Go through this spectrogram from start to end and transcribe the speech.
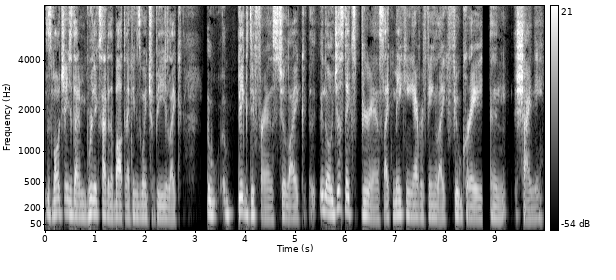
small change that I'm really excited about, and I think is going to be like a, big difference to like you know just the experience like making everything like feel great and shiny.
